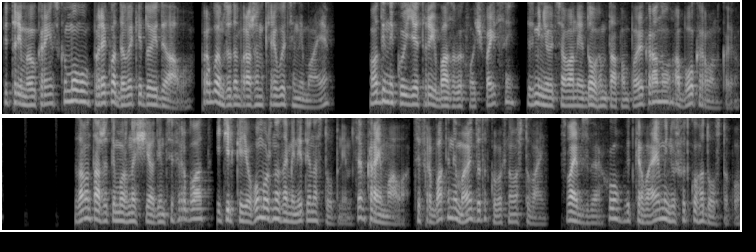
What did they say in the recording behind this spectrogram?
підтримує українську мову, переклад далекий до ідеалу. Проблем з відображенням кирилиці немає. У годиннику є три базових watchface, змінюються вони довгим тапом по екрану або коронкою. Завантажити можна ще один циферблат, і тільки його можна замінити наступним. Це вкрай мало. Циферблати не мають додаткових налаштувань. Свайп зверху відкриває меню швидкого доступу,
